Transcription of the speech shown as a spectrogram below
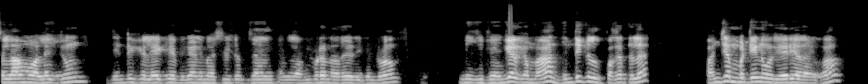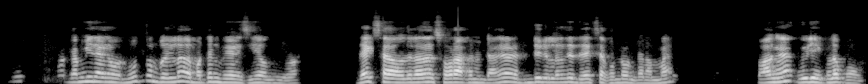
அஸ்ஸலாமு அலைக்கும். Dindigul AK biryani mass YouTube channel உங்களை அன்புடன் வரவேற்கின்றோம். இன்னைக்கு இப்போ எங்க இருக்கோம்னா திண்டுக்கல் பக்கத்துல பஞ்சம்பட்டின்னு ஒரு ஏரியால இருக்கோம். கம்மி தாங்க ஒரு நூற்றம்பது கிலோ மட்டன் பிரியாணி செய்ய வந்துருக்கோம். தேக்ஸா அதில் தான் சோறாக்கணுட்டாங்க திண்டுக்கல்ல இருந்து தேக்ஸா கொண்டு வந்துட்டோம் நம்ம. வாங்க வீடியோக்குள்ள போவோம்.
